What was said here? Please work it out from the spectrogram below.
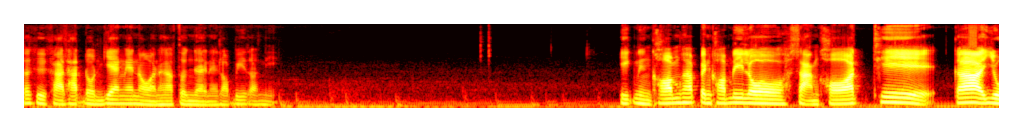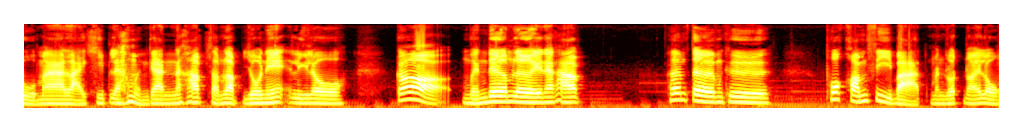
ก็คือคาทัดโดนแย่งแน่นอนนะครับ ส่วนใหญ่ในล็อบบี้ตอนนี้ อีกหนึ่งคอมครับ เป็นคอมรีโลสามคอร์สที่ก็อยู่มาหลายคลิปแล้วเหมือนกันนะครับสำหรับโยเนะรีโลก็เหมือนเดิมเลยนะครับ เพิ่มเติมคือพวกคอม 4 บาทมันลดน้อยลง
